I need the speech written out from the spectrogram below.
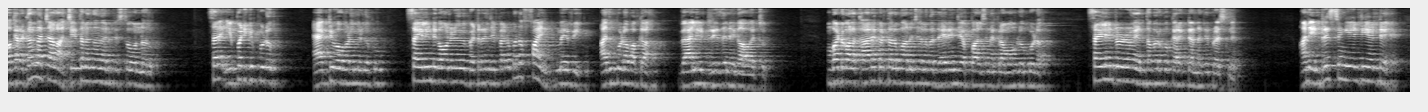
ఒక రకంగా చాలా అచేతనంగా కనిపిస్తూ ఉన్నారు. సరే ఇప్పటికిప్పుడు యాక్టివ్ అవ్వడం ఎందుకు? సైలెంట్గా ఉండడమే బెటర్ అని చెప్పి అనుకున్న ఫైన్ మేబీ. అది కూడా ఒక వ్యాలిడ్ రీజనే కావచ్చు. బట్ వాళ్ళ కార్యకర్తలకు అనుచరులకు ధైర్యం చెప్పాల్సిన క్రమంలో కూడా సైలెంట్ ఉండడం ఎంతవరకు కరెక్ట్ అన్నది ప్రశ్న. అని ఇంట్రెస్టింగ్ ఏంటి అంటే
